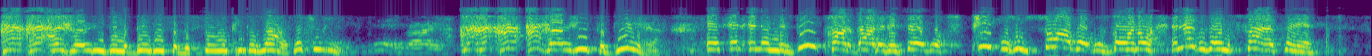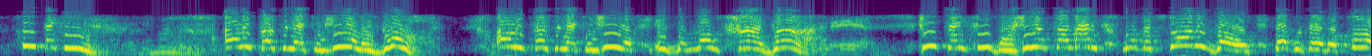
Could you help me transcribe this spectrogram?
I, I, I heard he's in the business of restoring people's lives. What you hear? Right. I, I, I heard he forgive. And, and, and then the deep part about it is there were people who saw what was going on and they was on the side saying, who you think he is? Mm-hmm. Only person that can heal is God. Only person that can heal is the most high God. Amen. He thinks he's gonna heal somebody. Well, the story goes that was there were four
